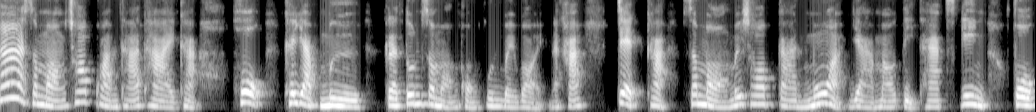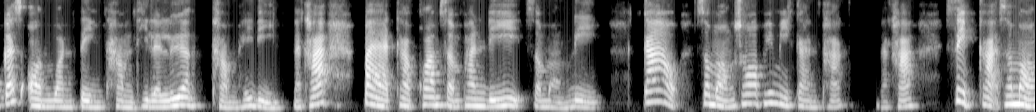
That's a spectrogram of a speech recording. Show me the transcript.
ห้าสมองชอบความท้าทายค่ะ 6. ขยับมือกระตุ้นสมองของคุณบ่อยๆ นะคะ 7. ค่ะ สมองไม่ชอบการมั่ว อย่า multitasking focus on one thing ทำทีละเรื่องทำให้ดีนะคะ 8. ค่ะ ความสัมพันธ์ดีสมองดี 9. สมองชอบให้มีการพักนะคะ10 ค่ะ สมอง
